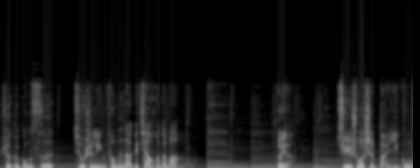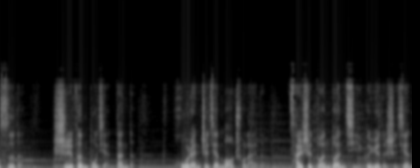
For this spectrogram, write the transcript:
这个公司就是林峰的那个家伙的吗？对呀，据说是百亿公司的，十分不简单的。忽然之间冒出来的，才是短短几个月的时间。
